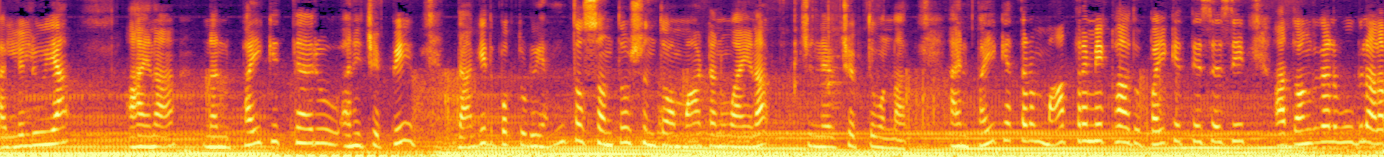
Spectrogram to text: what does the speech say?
హల్లెలూయ. ఆయన నన్ను పైకెత్తారు అని చెప్పి దాగేది భక్తుడు ఎంతో సంతోషంతో ఆ మాటను ఆయన చిన్న చెప్తూ ఉన్నారు. ఆయన పైకెత్తడం మాత్రమే కాదు పైకెత్తేసేసి ఆ దొంగగల ఊబులు అలా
